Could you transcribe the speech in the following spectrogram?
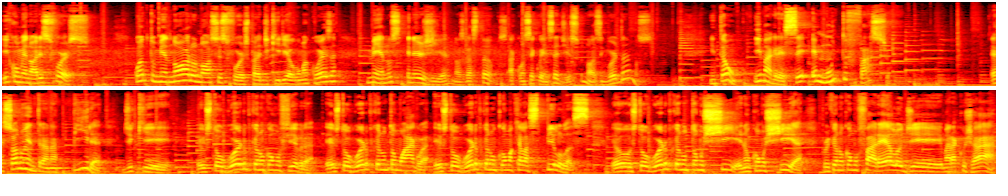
e com menor esforço. Quanto menor o nosso esforço para adquirir alguma coisa, menos energia nós gastamos. A consequência disso, nós engordamos. Então, emagrecer é muito fácil. É só não entrar na pira de que eu estou gordo porque eu não como fibra, eu estou gordo porque eu não tomo água, eu estou gordo porque eu não como aquelas pílulas, eu estou gordo porque eu não tomo chia, não como chia, porque eu não como farelo de maracujá.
